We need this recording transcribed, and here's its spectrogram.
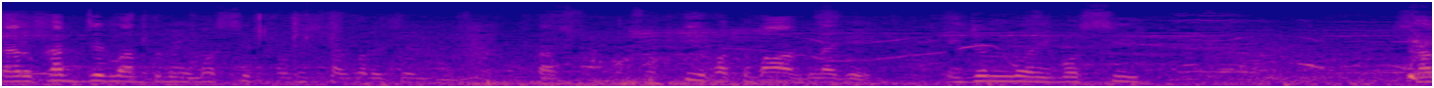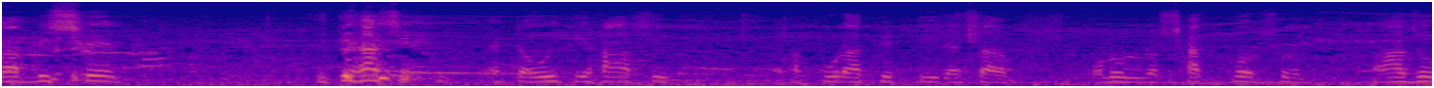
কারুকার্যের মাধ্যমে মসজিদ প্রতিষ্ঠা করেছেন, তার সত্যি হতবাক লাগে। এই জন্য এই মসজিদ সারা বিশ্বের ইতিহাসে একটা ঐতিহাসিক পুরাকীর্তির একটা অনন্য স্বাক্ষর স্বরূপ আজও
